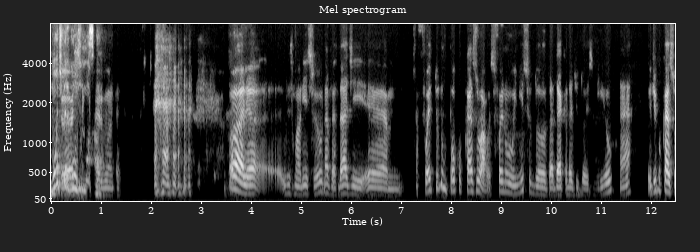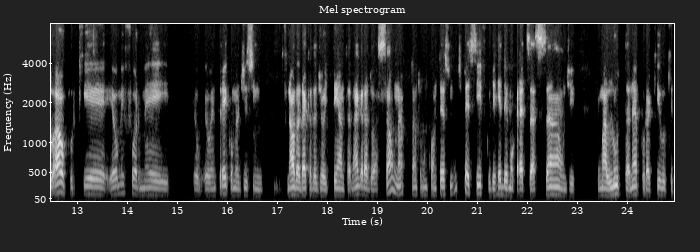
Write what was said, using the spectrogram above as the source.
Um monte de perguntas, pergunta. Olha, Luiz Maurício, eu, na verdade, é, foi tudo um pouco casual. Isso foi no início do, da década de 2000, né? Eu digo casual porque eu me formei, eu, eu entrei, como eu disse, em final da década de 80 na graduação, né, portanto, num contexto muito específico de redemocratização, de, de uma luta né, por aquilo que,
